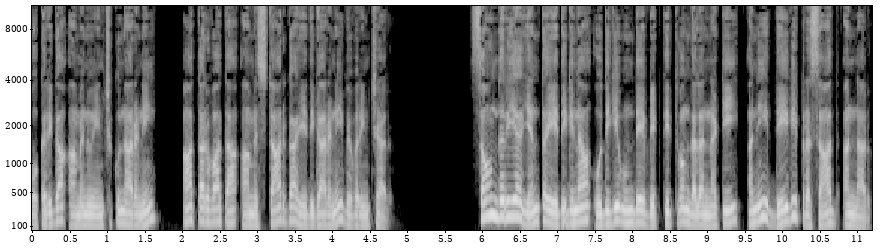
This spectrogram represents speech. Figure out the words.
ఒకరిగా ఆమెను ఎంచుకున్నారని ఆ తర్వాత ఆమె స్టార్గా ఎదిగారని వివరించారు. సౌందర్య ఎంత ఎదిగినా ఒదిగి ఉండే వ్యక్తిత్వం గల నటి అని దేవి ప్రసాద్ అన్నారు.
